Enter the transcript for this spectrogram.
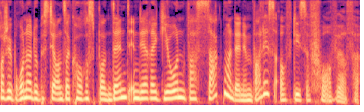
Roger Brunner, du bist ja unser Korrespondent in der Region. Was sagt man denn im Wallis auf diese Vorwürfe?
